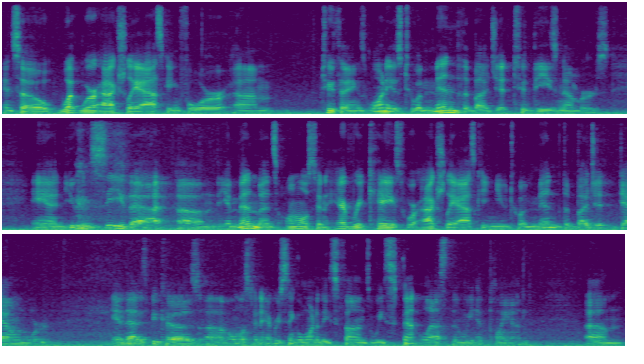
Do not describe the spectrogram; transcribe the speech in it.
And so what we're actually asking for, um, two things. One is to amend the budget to these numbers. And you can see that um, the amendments, almost in every case, we're actually asking you to amend the budget downward. And that is because uh, almost in every single one of these funds, we spent less than we had planned. Um,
